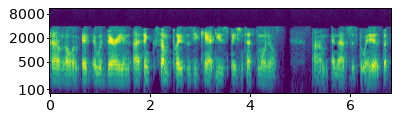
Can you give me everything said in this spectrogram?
I don't know. It, it would vary, and I think some places you can't use patient testimonials, um, and that's just the way it is. But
